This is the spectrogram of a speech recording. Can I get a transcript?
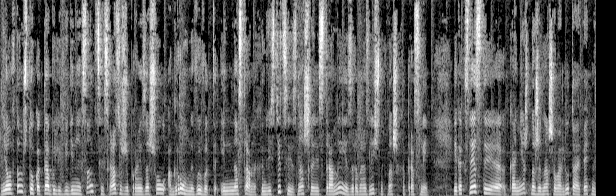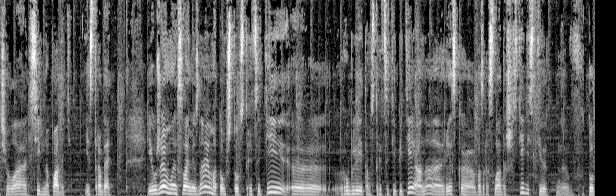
Дело в том, что когда были введены санкции, сразу же произошел огромный вывод иностранных инвестиций из нашей страны, из различных наших отраслей. И как следствие, конечно же, наша валюта опять начала сильно падать и страдать. И уже мы с вами знаем о том, что с 30 э, рублей, там, с 35 она резко возросла до 60 э, в тот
